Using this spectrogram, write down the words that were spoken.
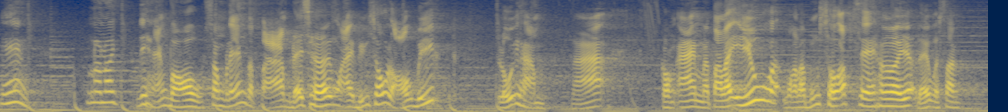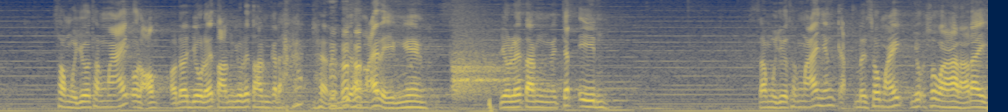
nha nó nói đi hẹn bồ xong lén tập tạ để xe ở ngoài biển số lộ biết. Lủi hầm đó còn ai mà ta lấy yếu á, hoặc là muốn show up xe hơi á để mà sân. Xong rồi vô thang máy ồ lộn ở đây vô lễ tân vô lễ tân cái đã vô thang máy liền nha vô lễ tân check in. Xong rồi vô thang máy nhấn cạch lên số mấy số 3 là ở đây.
